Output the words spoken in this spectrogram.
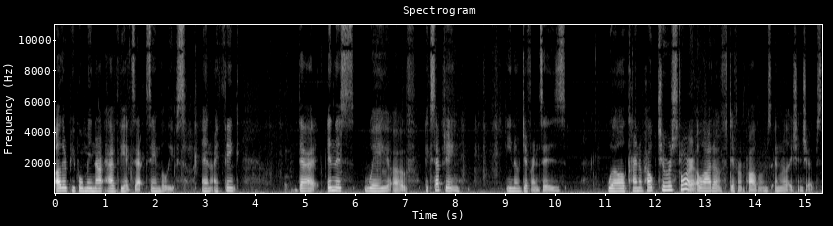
other people may not have the exact same beliefs. And I think that in this way of accepting, you know, differences will kind of help to restore a lot of different problems and relationships.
